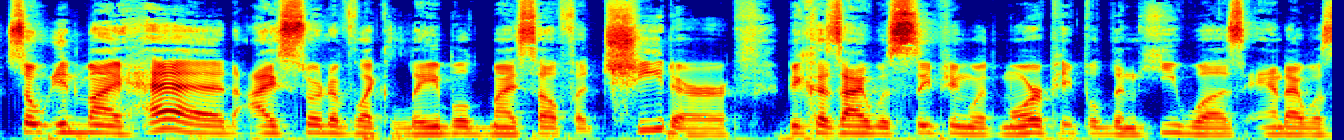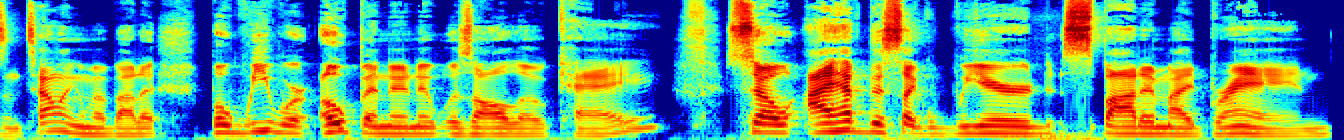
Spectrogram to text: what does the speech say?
So in my head, I sort of like labeled myself a cheater because I was sleeping with more people than he was and I wasn't telling him about it. But we were open and it was all okay. So I have this like weird spot in my brain.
